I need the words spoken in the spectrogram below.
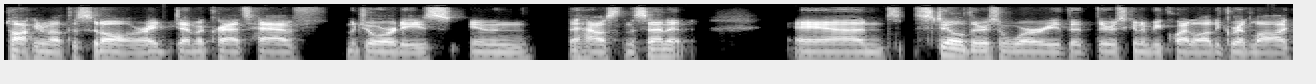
talking about this at all, right? Democrats have majorities in the House and the Senate, and still there's a worry that there's going to be quite a lot of gridlock.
